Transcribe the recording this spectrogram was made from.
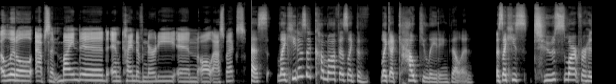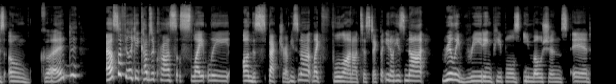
a little absent minded, and kind of nerdy in all aspects. Yes. Like he doesn't come off as like the like a calculating villain. It's like he's too smart for his own good. I also feel like he comes across slightly on the spectrum. He's not like full on autistic, but you know, he's not really reading people's emotions and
